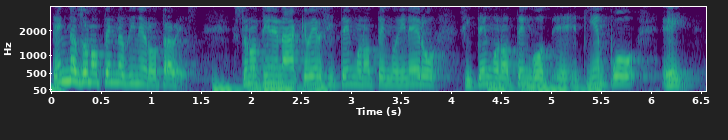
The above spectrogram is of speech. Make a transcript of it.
Tengas o no tengas dinero otra vez. Esto no tiene nada que ver si tengo o no tengo dinero, si tengo o no tengo eh, tiempo. Hey,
